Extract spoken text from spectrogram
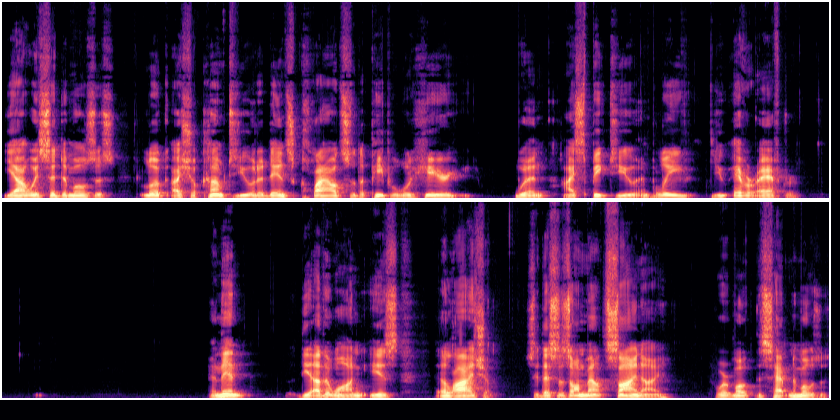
Yahweh said to Moses, Look, I shall come to you in a dense cloud, so the people will hear when I speak to you and believe you ever after. And then the other one is Elijah. See, this is on Mount Sinai, where this happened to Moses.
